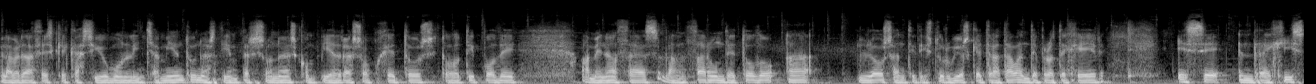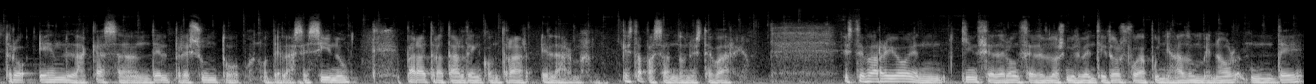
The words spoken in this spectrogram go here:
La verdad es que casi hubo un linchamiento, unas 100 personas con piedras, objetos, todo tipo de amenazas, lanzaron de todo a los antidisturbios que trataban de proteger ese registro en la casa del presunto, bueno, del asesino, para tratar de encontrar el arma. ¿Qué está pasando en este barrio? Este barrio, en 15 del 11 del 2022, fue apuñalado un menor de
